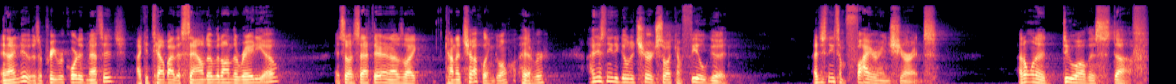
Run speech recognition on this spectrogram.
And I knew it was a pre recorded message. I could tell by the sound of it on the radio. And so I sat there and I was like, kind of chuckling, going, whatever. I just need to go to church so I can feel good. I just need some fire insurance. I don't want to do all this stuff.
